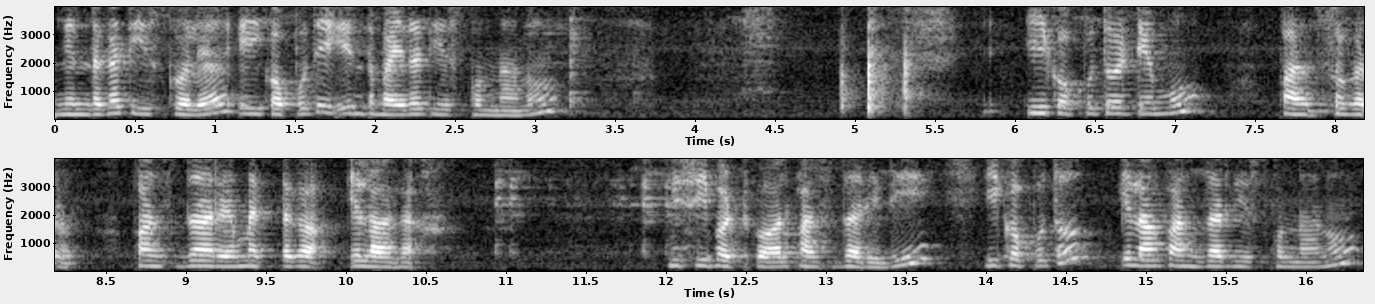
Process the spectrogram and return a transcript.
నిండగా తీసుకోలే. ఈ కప్పుతో ఇంత మైదా తీసుకున్నాను. ఈ కప్పుతోటేమో షుగర్. పంచదార మెత్తగా ఇలాగా మిసి పట్టుకోవాలి పంచదార ఇది. ఈ కప్పుతో ఇలా పంచదార తీసుకున్నాను.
